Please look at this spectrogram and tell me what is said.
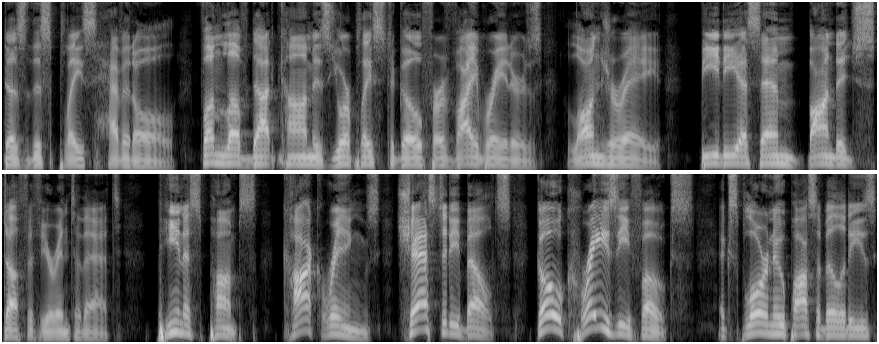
does this place have it all. Funlove.com is your place to go for vibrators, lingerie, BDSM bondage stuff if you're into that, penis pumps, cock rings, chastity belts. Go crazy, folks. Explore new possibilities,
